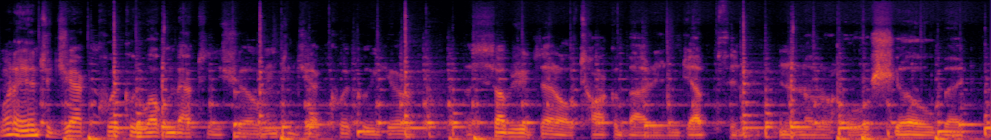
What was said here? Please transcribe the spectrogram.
Want to interject quickly. Welcome back to the show. Interject quickly here a subject that I'll talk about in depth in, in another whole show, but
